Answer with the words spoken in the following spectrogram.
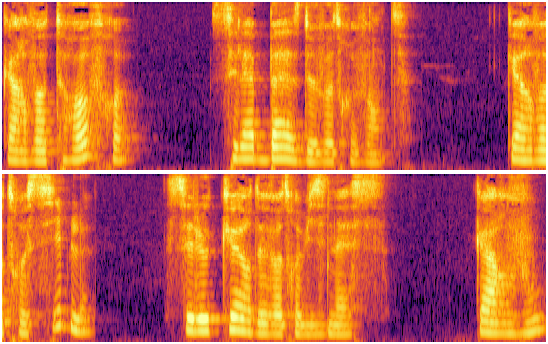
Car votre offre, c'est la base de votre vente. Car votre cible, c'est le cœur de votre business. Car vous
